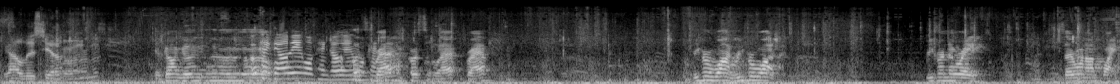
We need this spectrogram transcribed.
You got Lucio. Keep going, going, going, going, going. Okay, going, one can, going, one can. Grab, press the left, grab. Reaper 1, Reaper 1. Reaper no rate. Is everyone on point?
